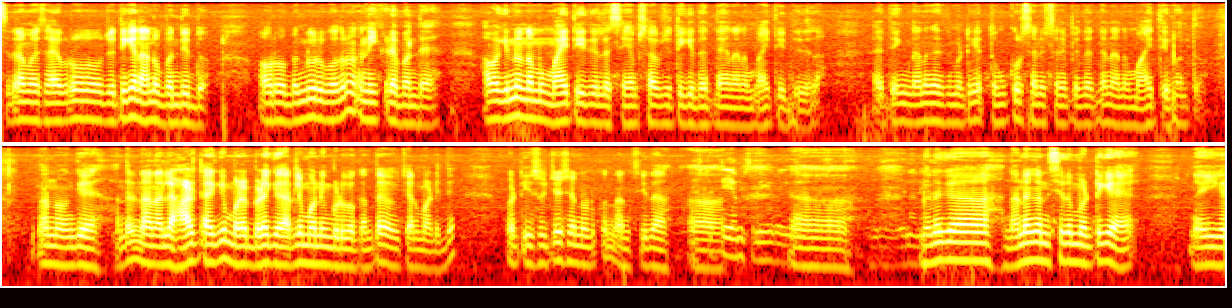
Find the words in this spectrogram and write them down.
ಸಿದ್ದರಾಮಯ್ಯ ಸಾಹೇಬರು ಜೊತೆಗೆ ನಾನು ಬಂದಿದ್ದು. ಅವರು ಬೆಂಗಳೂರಿಗೆ ಹೋದ್ರು ನಾನು ಈ ಕಡೆ ಬಂದೆ. ಅವಾಗ ಇನ್ನೂ ನಮಗೆ ಮಾಹಿತಿ ಇದ್ದಿಲ್ಲ ಸಿ ಎಂ ಸಾಹೇಬ್ ಜೊತೆಗೆ ಇದ್ದದ್ನಾಗ ನನಗೆ ಮಾಹಿತಿ ಇದ್ದಿದ್ದಿಲ್ಲ. ಐ ಥಿಂಕ್ ನನಗನ್ಸಿದ ಮಟ್ಟಿಗೆ ತುಮಕೂರು ಸಮೀಪ ಸಮೀಪ ಇದ್ದದ್ನೇ ನನಗೆ ಮಾಹಿತಿ ಬಂತು. ನಾನು ಹಂಗೆ ಅಂದರೆ ನಾನು ಅಲ್ಲಿ ಹಾಲ್ಟ್ ಆಗಿ ಮಳೆ ಬೆಳಗ್ಗೆ ಅರ್ಲಿ ಮಾರ್ನಿಂಗ್ ಬಿಡ್ಬೇಕಂತ ವಿಚಾರ ಮಾಡಿದ್ದೆ. ಬಟ್ ಈ ಸಿಚುವೇಶನ್ ನೋಡ್ಕೊಂಡು ನಾನು ಸೀದಾ ನನಗೆ ನನಗನ್ನಿಸಿದ ಮಟ್ಟಿಗೆ ಈಗ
